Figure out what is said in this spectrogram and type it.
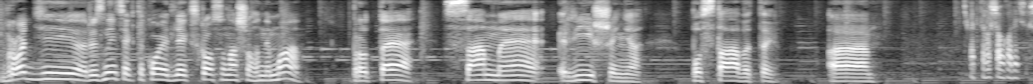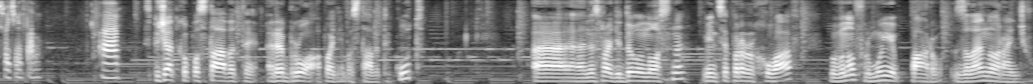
Вроді різниці як такої для екскросу нашого нема. Проте саме рішення поставити. Е, спочатку поставити ребро, а потім поставити кут. Е, насправді доленосне, він це прорахував, бо воно формує пару зелено-оранжеву.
